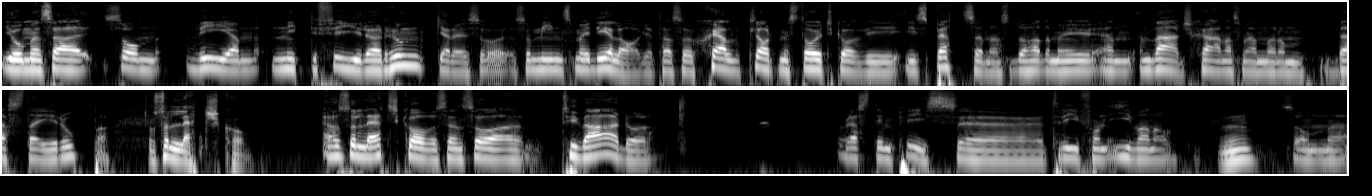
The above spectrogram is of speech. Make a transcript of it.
Jo men så här, som VM 94-runkare så, så minns man ju det laget. Alltså självklart med Stoichkov i, i spetsen, men alltså då hade man ju en, en världsstjärna som en av de bästa i Europa. Och så Lechkov. Ja, så Letchkov och sen så tyvärr då, Rest in Peace, eh, Trifon Ivanov Mm. som, eh,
